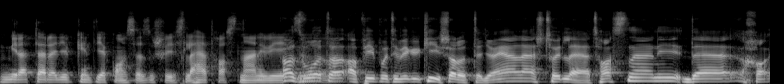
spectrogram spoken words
mi lett erre egyébként ilyen konszenzus, hogy ezt lehet használni végül? Az volt a, a People végül ki is adott egy ajánlást, hogy lehet használni, de ha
